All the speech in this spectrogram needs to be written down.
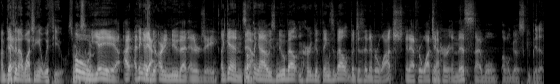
I'm definitely Yeah. not watching it with you. Sort Oh yeah, yeah, yeah. I, I think I Yeah. already knew that energy. Again, something I always knew about and heard good things about, but just had never watched. And after watching Yeah. her in this, I will I will go scoop it up.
